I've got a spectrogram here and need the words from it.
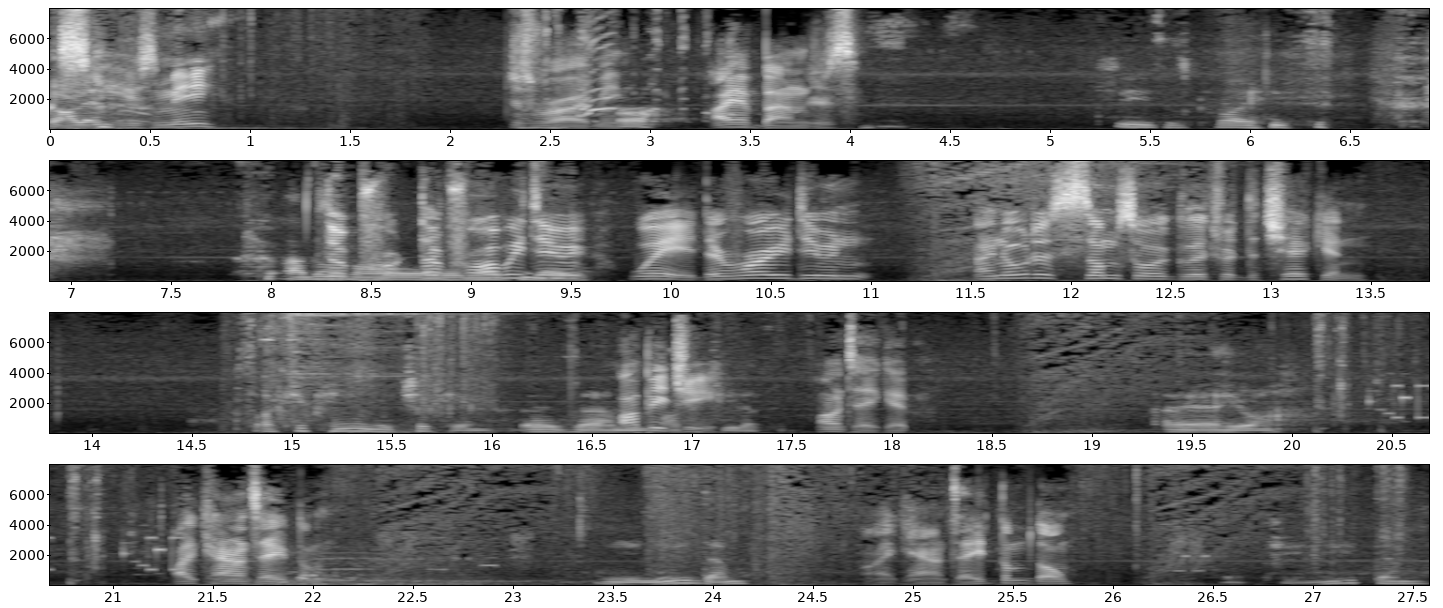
Excuse me? Just ride me. Oh, I have bandages. Jesus Christ. I don't They're, know pro- they're probably doing. Wait, they're probably doing. I there's some sort of glitch with the chicken. So I keep hearing the chicken. There's um. RPG. that's- I'll take it. Oh yeah, here you are. I can't take them. You need them. I can't take them though. If you need them.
